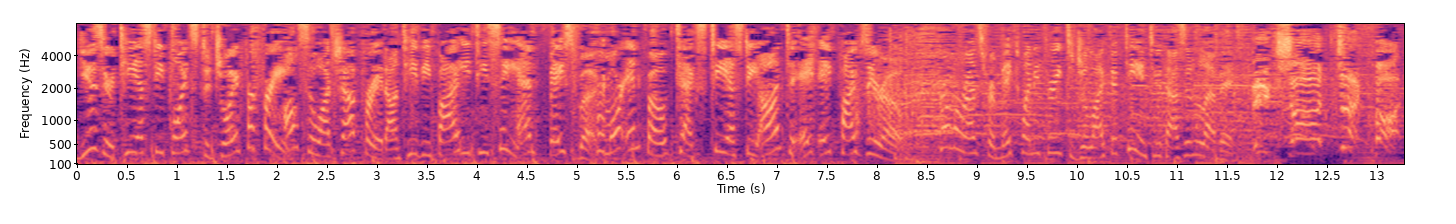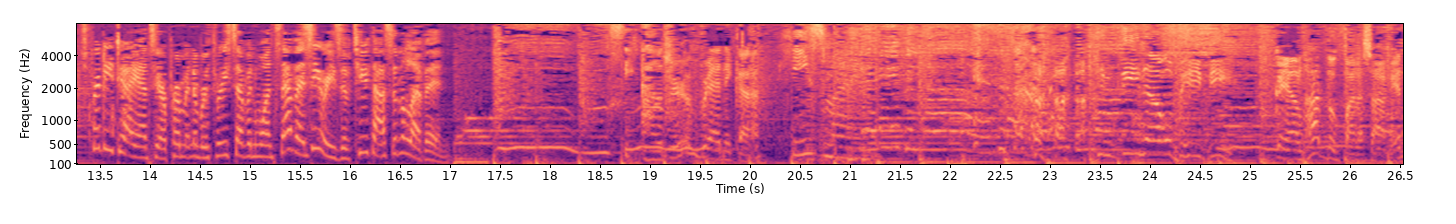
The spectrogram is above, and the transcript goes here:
Use your TSD points to join for free. Also watch out for it on TV5, ETC, and Facebook. For more info, text TSD on to 8850. Promo runs from May 23 to July 15, 2011. Big Shot Jackpot! Per DTI NCR permit number 3717, series of 2011. Si Alger of Brenica. He's my... Hindi na ako baby. Kaya ang hotdog para sa akin,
